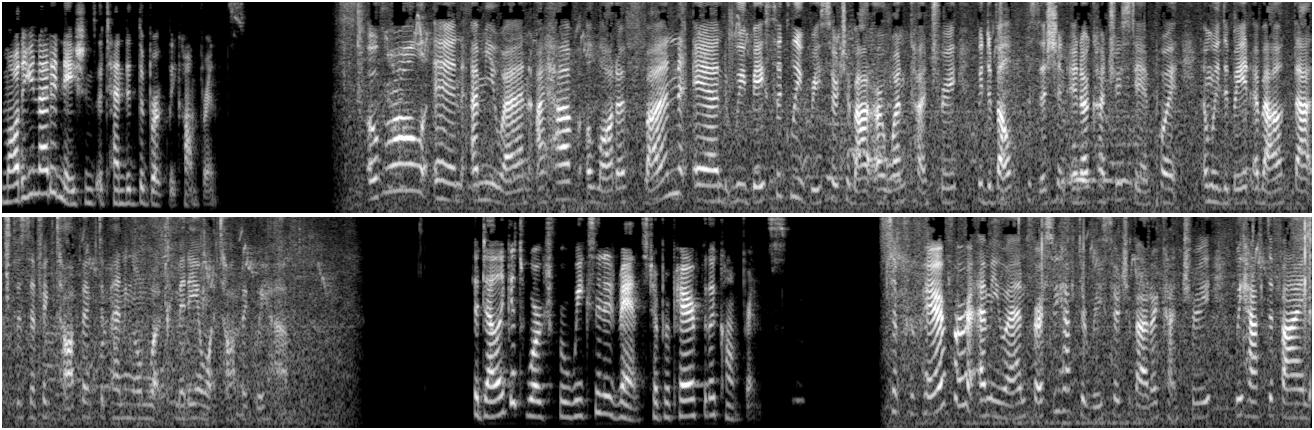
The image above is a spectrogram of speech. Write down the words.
Model United Nations attended the Berkeley Conference. Overall in MUN, I have a lot of fun and we basically research about our one country, we develop a position in our country's standpoint, and we debate about that specific topic depending on what committee and what topic we have. The delegates worked for weeks in advance to prepare for the conference. To prepare for MUN, first we have to research about our country, we have to find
